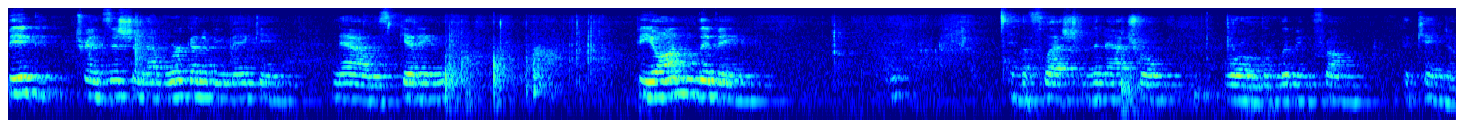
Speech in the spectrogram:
big transition that we're going to be making now is getting beyond living in the flesh, in the natural world, and living from the kingdom.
